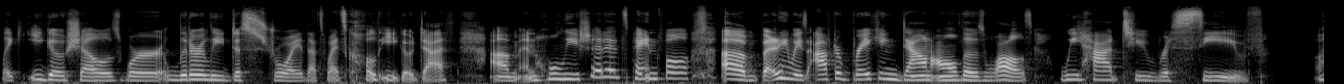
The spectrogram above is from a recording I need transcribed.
like ego shells were literally destroyed. That's why it's called ego death. Um, and holy shit, it's painful. Um, but, anyways, after breaking down all those walls, we had to receive.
